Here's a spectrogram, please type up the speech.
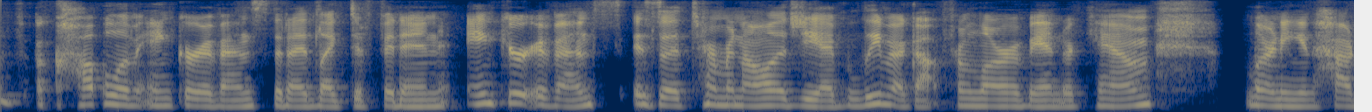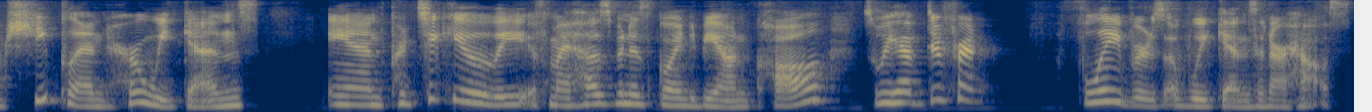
of a couple of anchor events that I'd like to fit in. Anchor events is a terminology I believe I got from Laura Vanderkam, learning how she planned her weekends. And particularly if my husband is going to be on call. So we have different flavors of weekends in our house.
